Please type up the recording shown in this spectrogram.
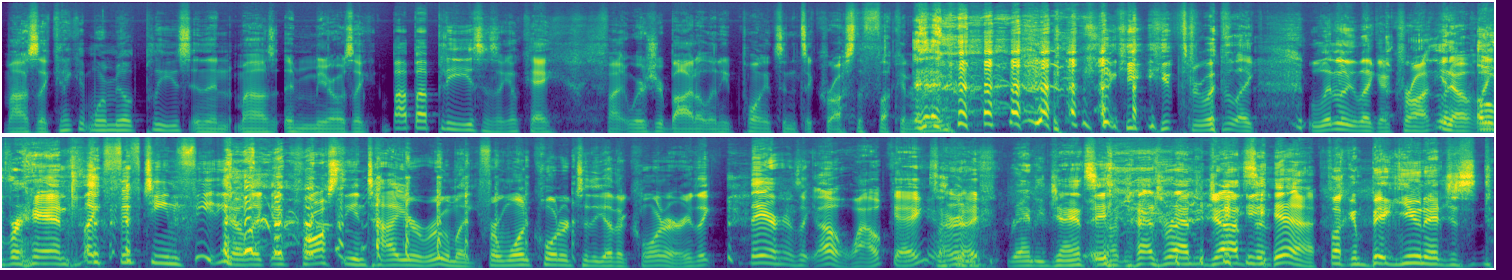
Miles like, "Can I get more milk, please?" And then Miles and Miro was like, "Papa, please." And I was like, "Okay, fine. Where's your bottle?" And he points, and it's across the fucking room. he, he threw it like literally like across, you know, like, Overhand. like 15 feet, you know, like across the entire room, like from one corner to the other corner. He's like, there. I was like, oh, wow, okay. All right. Randy Johnson. That's Randy Johnson. Yeah. Fucking big unit. Just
